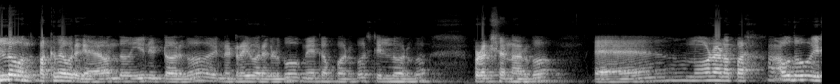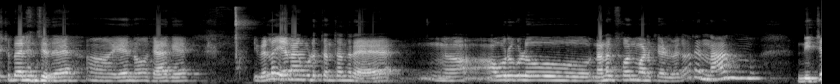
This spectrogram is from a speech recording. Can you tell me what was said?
ಎಲ್ಲೋ ಒಂದು ಪಕ್ಕದವ್ರಿಗೆ, ಒಂದು ಯೂನಿಟ್ ಇನ್ನು ಡ್ರೈವರ್ಗಳಿಗೋ ಮೇಕಪ್ ಅವ್ರಿಗೋ ಸ್ಟಿಲ್ ಅವ್ರಿಗೋ ಪ್ರೊಡಕ್ಷನ್ ಏ, ನೋಡೋಣಪ್ಪ. ಹೌದು, ಎಷ್ಟು ಬ್ಯಾಲೆನ್ಸ್ ಇದೆ? ಏನು, ಹೇಗೆ? ಇವೆಲ್ಲ ಏನಾಗ್ಬಿಡುತ್ತೆ ಅಂತಂದರೆ ಅವರುಗಳು ನನಗೆ ಫೋನ್ ಮಾಡಿ ಕೇಳಿದಾಗ ನಾನು ನಿಜ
